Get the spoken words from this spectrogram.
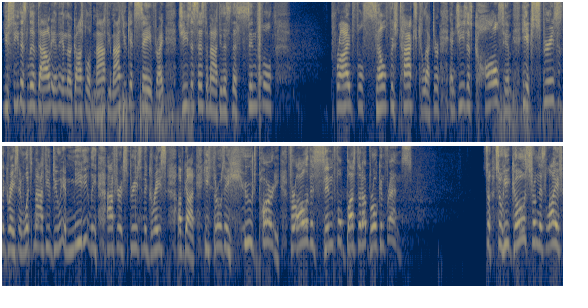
You see this lived out in, in the Gospel of Matthew. Matthew gets saved, right? Jesus says to Matthew, this, this sinful prideful, selfish tax collector, and Jesus calls him. He experiences the grace. And what's Matthew do immediately after experiencing the grace of God? He throws a huge party for all of his sinful, busted up, broken friends. So, so he goes from this life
